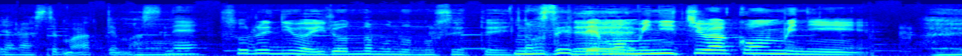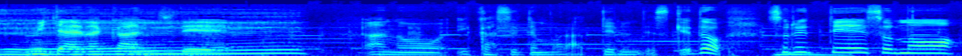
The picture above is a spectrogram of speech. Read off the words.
やらせてもらってますね。それにはいろんなものを載せていって。載せてもミニチュアコンビニみたいな感じであの行かせてもらってるんですけどそれってその、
